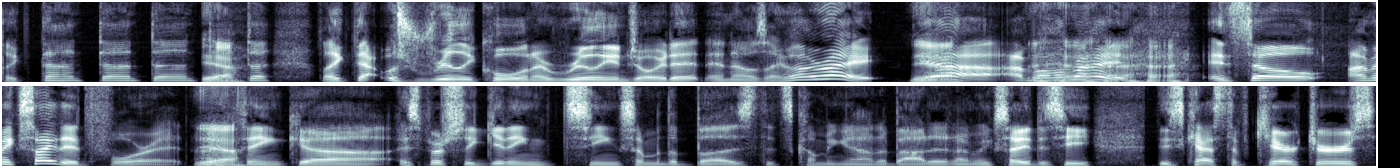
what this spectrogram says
like dun dun dun Yeah. dun, dun like that was really cool and I really enjoyed it and I was like all right yeah, Yeah. I'm all right and so I'm excited for it Yeah. I think uh, especially getting seeing some of the buzz that's coming out about it I'm excited to see these cast of characters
